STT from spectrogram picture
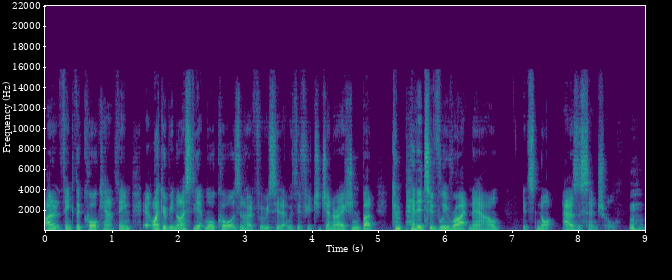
I don't think the core count thing, like, it would be nice to get more cores, and hopefully we see that with the future generation, but competitively right now, it's not as essential. Mhm.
